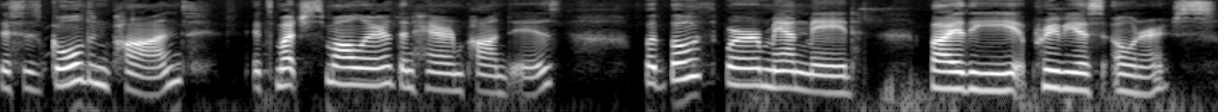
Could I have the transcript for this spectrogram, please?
This is Golden Pond. It's much smaller than Heron Pond is, but both were man-made by the previous owners.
